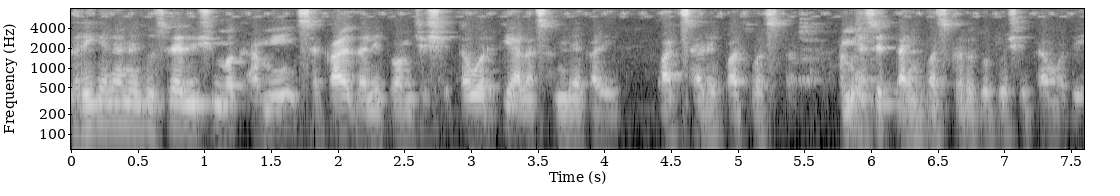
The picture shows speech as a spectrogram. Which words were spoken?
घरी गेल्याने दुसऱ्या दिवशी मग आम्ही सकाळ झाले तो आमच्या शेतावरती आला संध्याकाळी पाच साडेपाच वाजता. आम्ही असे टाइमपास करत होतो शेतामध्ये.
